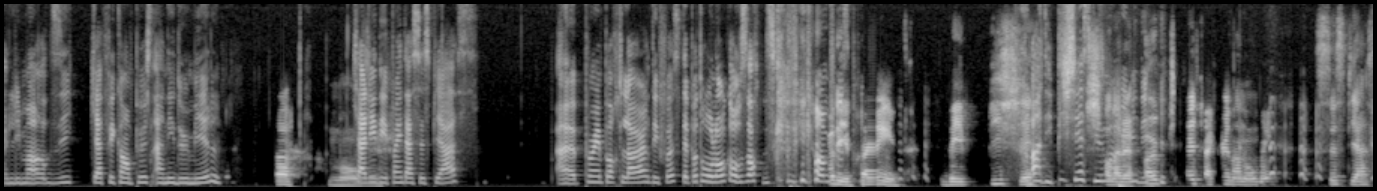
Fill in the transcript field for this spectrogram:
les mardis Café Campus année 2000? Mon Caler des pintes à 6 piastres. Euh, peu importe l'heure, des fois, c'était pas trop long qu'on sorte du Café Pas Campus. des pintes, des pichets. Ah, des pichets, excuse-moi. On avait oui, des- un pichet chacun dans nos mains. 6 piastres.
